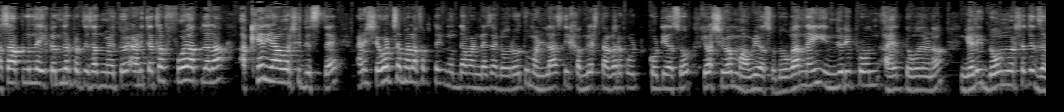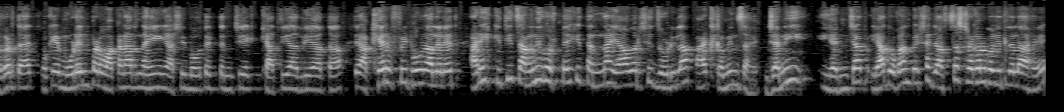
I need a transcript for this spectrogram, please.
असा आपल्याला एकंदर प्रतिसाद मिळतोय. आणि त्याचं फळ आपल्याला अखेर या वर्षी दिसतंय. आणि शेवटचा मला फक्त एक मुद्दा मांडण्याचा गौरव तू म्हणलास की कमलेश नागर कोटी असो किंवा शिवम मावी असो दोघांनाही इंजुरी प्रोन आहेत दोघ जण गेली दोन वर्ष ते झगडत आहेत. ओके मोडेन पण वाकणार नाही अशी बहुतेक त्यांची एक ख्याती आली आहे आता. ते अखेर फिट होऊन आलेले आहेत. आणि किती चांगली गोष्ट आहे की त्यांना या वर्षी जोडीला पॅट कमिन्स आहे. ज्यांनी यांच्या या दोघांपेक्षा जास्त स्ट्रगल बघितलेला आहे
